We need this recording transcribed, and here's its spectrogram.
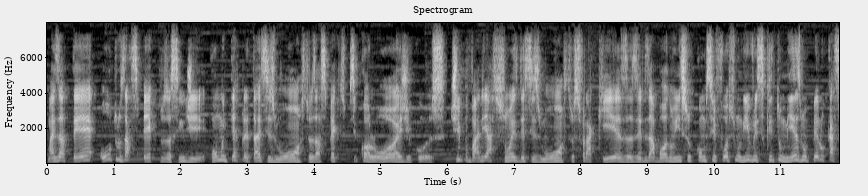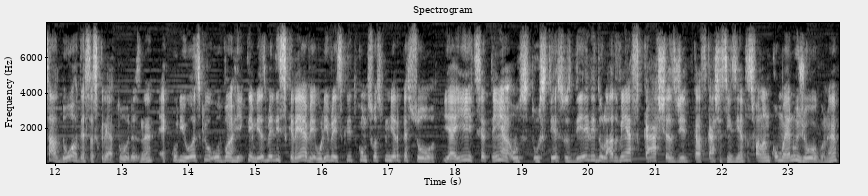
mas até outros aspectos, assim, de como interpretar esses monstros, aspectos psicológicos, tipo variações desses monstros, fraquezas. Eles abordam isso como se fosse um livro escrito mesmo pelo caçador dessas criaturas, né? É curioso que o Van Richten mesmo ele escreve, o livro é escrito como se fosse primeira pessoa. E aí você tem os, os textos dele e do lado vem as caixas de aquelas caixas cinzentas falando como é no jogo, né?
